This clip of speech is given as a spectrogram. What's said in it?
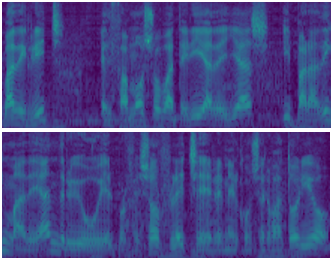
Buddy Rich, el famoso batería de jazz y paradigma de Andrew y el profesor Fletcher en el conservatorio,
